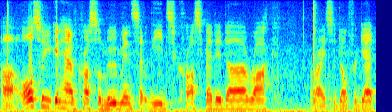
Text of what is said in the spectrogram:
Uh, also, you can have crustal movements that leads to cross-bedded uh, rock. All right. So don't forget,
